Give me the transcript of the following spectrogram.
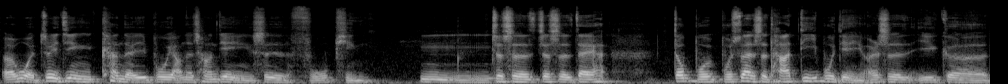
而我最近看的一部杨德昌电影是《扶贫》，嗯嗯嗯，就是就是在。都不不算是他第一部电影，而是一个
